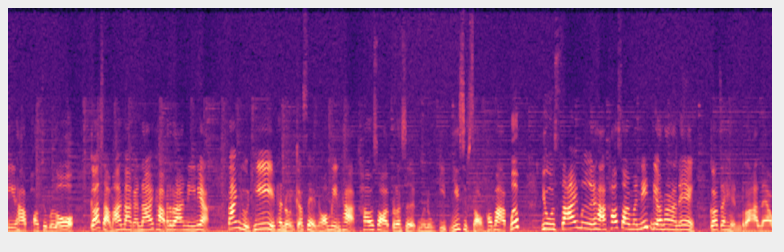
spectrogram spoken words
นี้นะคะ Portobello ก็สามารถมากันได้ค่ะ ร้านนี้เนี่ยตั้งอยู่ที่ถนนเกษตรนวมินทร์ค่ะ เข้าซอยประเสริฐมนุกิจ 22 เข้ามาปุ๊บ อยู่ซ้ายมือนะคะ เข้าซอยมานิดเดียวเท่านั้นเอง ก็จะเห็นร้านแล้ว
